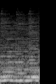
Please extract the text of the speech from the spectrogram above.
one.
